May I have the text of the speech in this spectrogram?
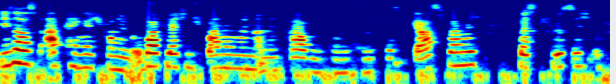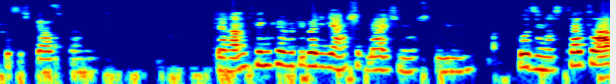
Dieser ist abhängig von den Oberflächenspannungen an den Phasenfenstern (fest-gasförmig, fest-flüssig und flüssig-gasförmig). Der Randwinkel wird über die Young'sche Gleichung beschrieben. Cosinus Theta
